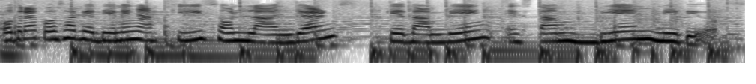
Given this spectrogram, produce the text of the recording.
Otra cosa que tienen aquí son lanyards que también están bien nítidos.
